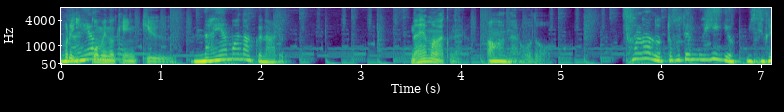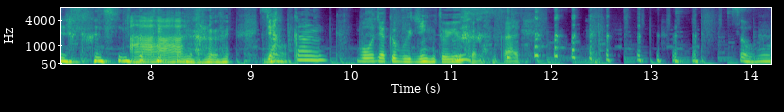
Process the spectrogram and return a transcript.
これ1個目の研究。悩まなくなる。悩まなくなる。ああ、うんなるほど。そんなのどうでもいいよみたいな感じになああ、なるほどね。若干、傍若無人というか、なんか、そう、傍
